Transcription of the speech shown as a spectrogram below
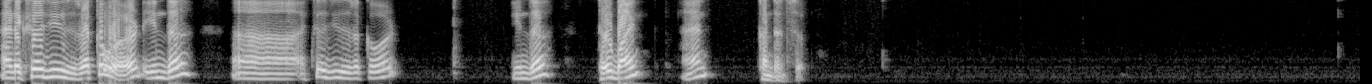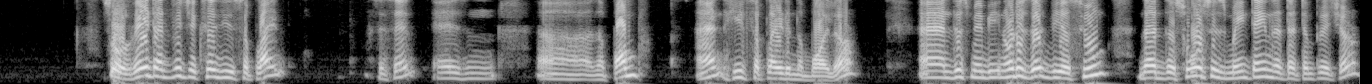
and exergy is recovered in the uh, exergy is recovered in the turbine and condenser. So, rate at which exergy is supplied as I said is in uh, the pump and heat supplied in the boiler and this may be notice that we assume that the source is maintained at a temperature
